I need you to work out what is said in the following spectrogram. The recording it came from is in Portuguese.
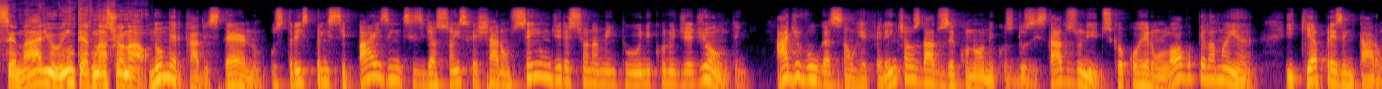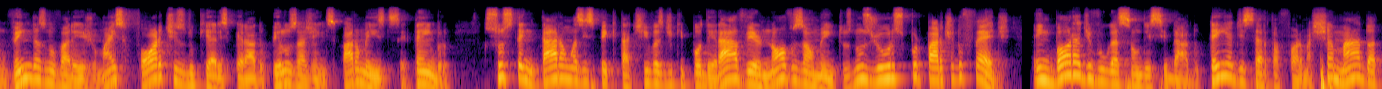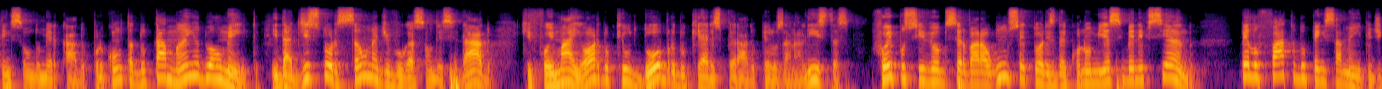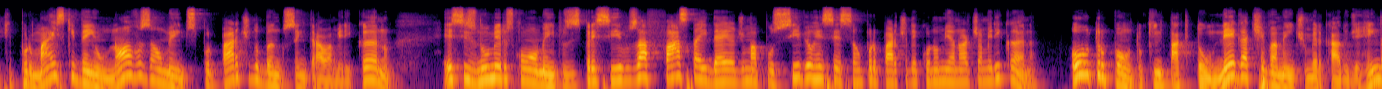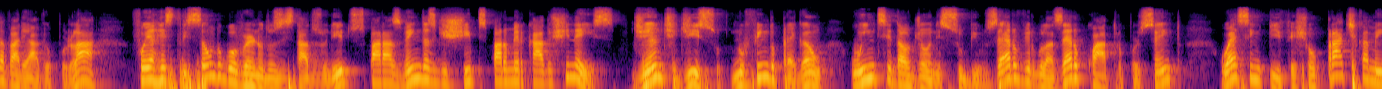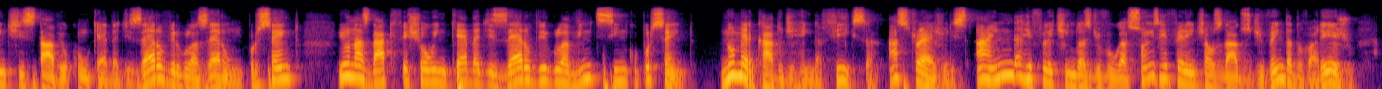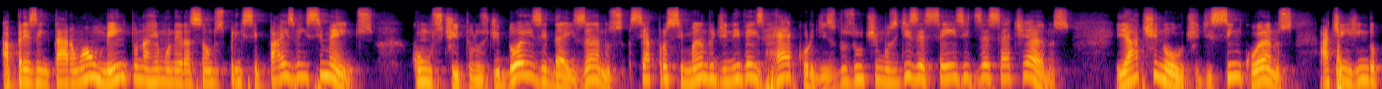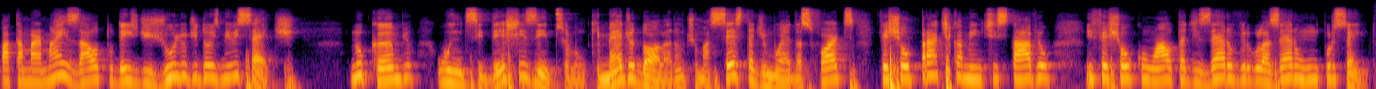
Cenário internacional. No mercado externo, os três principais índices de ações fecharam sem um direcionamento único no dia de ontem. A divulgação referente aos dados econômicos dos Estados Unidos, que ocorreram logo pela manhã e que apresentaram vendas no varejo mais fortes do que era esperado pelos agentes para o mês de setembro, sustentaram as expectativas de que poderá haver novos aumentos nos juros por parte do Fed, Embora a divulgação desse dado tenha, de certa forma, chamado a atenção do mercado por conta do tamanho do aumento e da distorção na divulgação desse dado, que foi maior do que o dobro do que era esperado pelos analistas, foi possível observar alguns setores da economia se beneficiando, pelo fato do pensamento de que, por mais que venham novos aumentos por parte do Banco Central americano, esses números com aumentos expressivos afasta a ideia de uma possível recessão por parte da economia norte-americana. Outro ponto que impactou negativamente o mercado de renda variável por lá foi a restrição do governo dos Estados Unidos para as vendas de chips para o mercado chinês. Diante disso, no fim do pregão, o índice Dow Jones subiu 0,04%, o S&P fechou praticamente estável com queda de 0,01% e o Nasdaq fechou em queda de 0,25%. No mercado de renda fixa, as treasuries, ainda refletindo as divulgações referentes aos dados de venda do varejo, apresentaram aumento na remuneração dos principais vencimentos, com os títulos de 2 e 10 anos se aproximando de níveis recordes dos últimos 16 e 17 anos, e a T-Note de 5 anos atingindo o patamar mais alto desde julho de 2007. No câmbio, o índice DXY, que mede o dólar ante uma cesta de moedas fortes, fechou praticamente estável e fechou com alta de 0,01%.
